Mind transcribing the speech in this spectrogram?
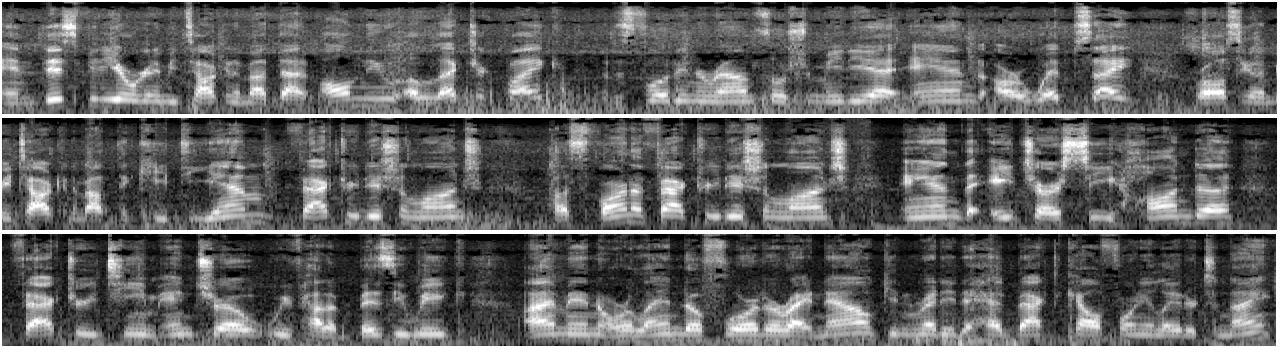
In this video, we're gonna be talking about that all new electric bike that is floating around social media and our website. We're also gonna be talking about the KTM Factory Edition launch, Husqvarna Factory Edition launch, and the HRC Honda Factory Team intro. We've had a busy week. I'm in Orlando, Florida right now, getting ready to head back to California later tonight.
